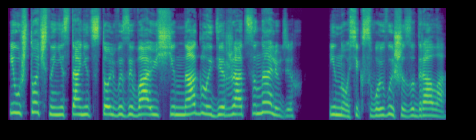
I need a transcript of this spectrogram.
и уж точно не станет столь вызывающе нагло держаться на людях. И носик свой выше задрала.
